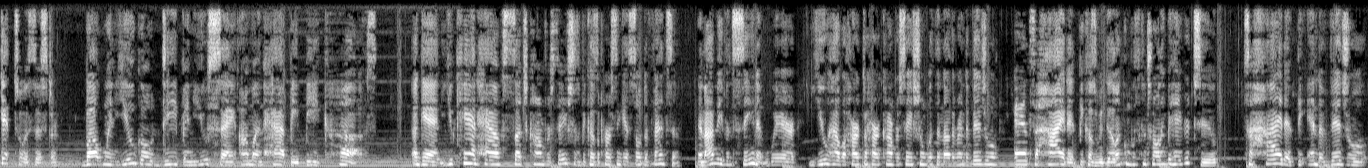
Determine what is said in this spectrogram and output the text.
Get to it, sister. But when you go deep and you say, I'm unhappy because, again, you can't have such conversations because the person gets so defensive. And I've even seen it where you have a heart to heart conversation with another individual and to hide it because we're dealing with controlling behavior too. To hide it, the individual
